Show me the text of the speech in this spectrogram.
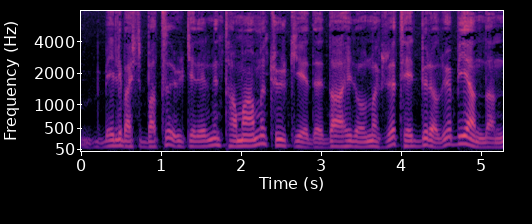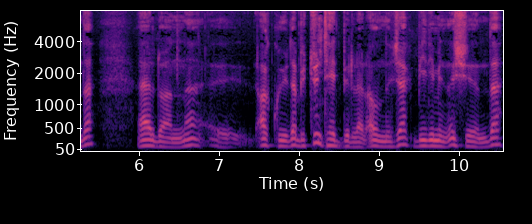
belli başlı batı ülkelerinin tamamı Türkiye'de dahil olmak üzere tedbir alıyor. Bir yandan da Erdoğan'la e, Akkuyu'da bütün tedbirler alınacak. Bilimin ışığında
